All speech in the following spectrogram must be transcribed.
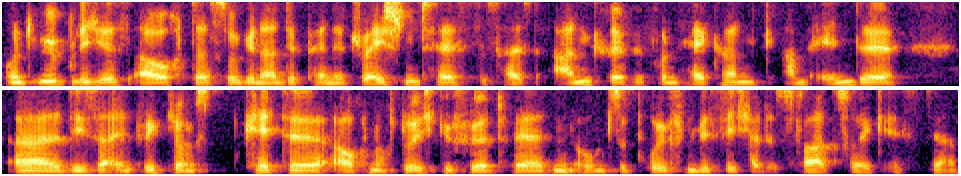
Und üblich ist auch das sogenannte Penetration Test, das heißt Angriffe von Hackern am Ende äh, dieser Entwicklungskette auch noch durchgeführt werden, um zu prüfen, wie sicher das Fahrzeug ist. Ja.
